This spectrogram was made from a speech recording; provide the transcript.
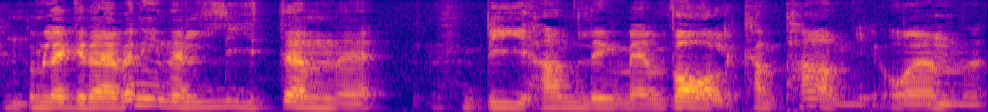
Mm. De lägger även in en liten eh, bihandling med en valkampanj och en, Mm.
